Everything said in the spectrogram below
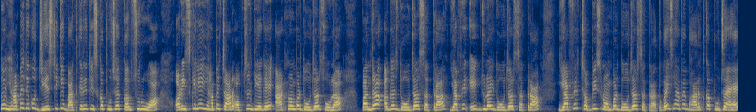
तो यहाँ पे देखो जीएसटी की बात करें तो इसका पूछा है कब शुरू हुआ और इसके लिए यहाँ पे चार ऑप्शन दिए गए। आठ नवंबर 2016 पंद्रह अगस्त 2017 या फिर एक जुलाई 2017 या फिर 26 नवंबर 2017 तो गई यहाँ पे भारत का पूछा है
